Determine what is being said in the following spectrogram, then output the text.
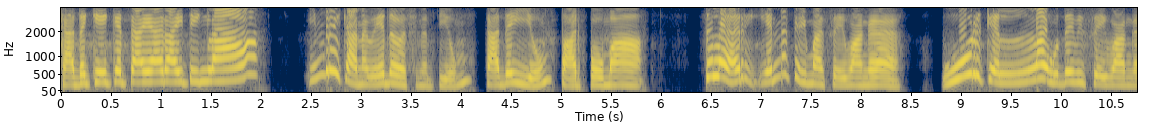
கதை கேட்க தயாராயிட்டீங்களா? இன்றைக்கான வேத வசனத்தையும் கதையும் பார்ப்போமா? சிலர் என்ன தெரியுமா செய்வாங்க? ஊருக்கெல்லாம் உதவி செய்வாங்க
